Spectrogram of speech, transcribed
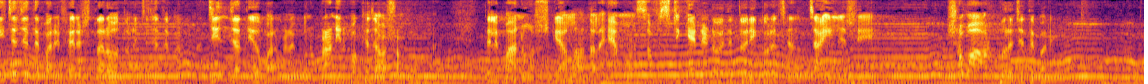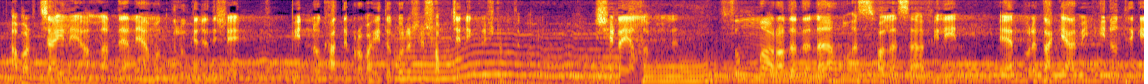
নিচে যেতে পারে, ফেরেশতারাও অত নিচে যেতে পারবে না, জিন জাতীয় পারবে না, কোনো প্রাণীর পক্ষে যাওয়া সম্ভব না। তাহলে মানুষকে আল্লাহ তালা এমন সফিস্টিকেটেড ওয়েতে তৈরি করেছেন, চাইলে সে সবার উপরে যেতে পারে। আবার চাইলে আল্লাহর দেয়া নিয়ামতগুলোকে যদি সে ভিন্ন খাতে প্রবাহিত করে, সে সবচেয়ে নিকৃষ্ট হতে পারে। সেটাই আল্লাহ বললেন, সুম্মা রাদাদনাহু আসফালা সাফিলিন। এরপরে তাকে আমি হীন থেকে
